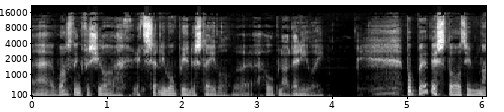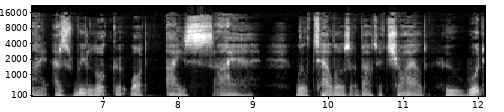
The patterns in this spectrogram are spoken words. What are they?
Uh, one thing for sure, it certainly won't be in a stable. Uh, I hope not, anyway. But bear this thought in mind as we look at what Isaiah will tell us about a child who would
